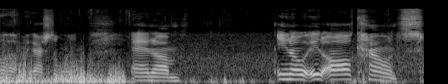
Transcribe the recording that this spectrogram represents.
Oh my gosh, the wind, and um, you know, it all counts,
